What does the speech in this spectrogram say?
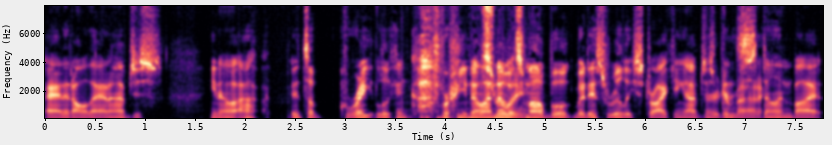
added all that, and I've just you know, I, it's a great looking cover. You know, It's I know really- it's my book, but it's really striking. I've just been dramatic. stunned by it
